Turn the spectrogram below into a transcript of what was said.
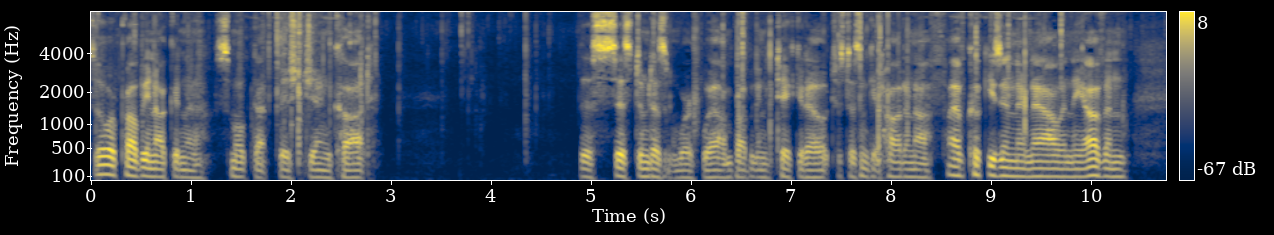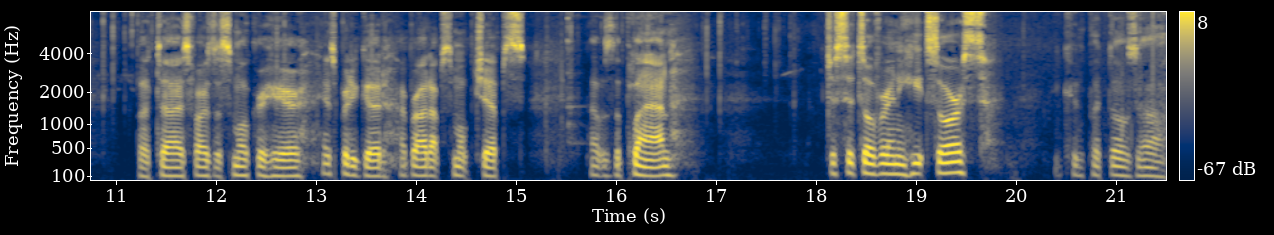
So we're probably not going to smoke that fish Jen caught. This system doesn't work well. I'm probably going to take it out. just doesn't get hot enough. I have cookies in there now in the oven. But uh, as far as the smoker here, it's pretty good. I brought up smoked chips. That was the plan. Just sits over any heat source. You can put those uh,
